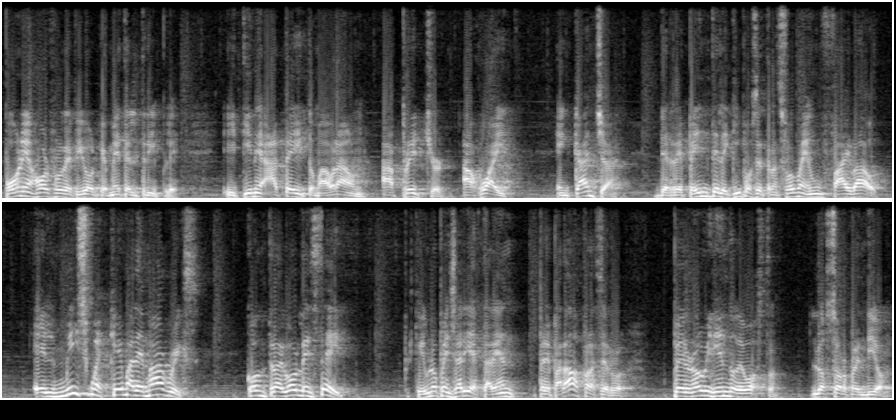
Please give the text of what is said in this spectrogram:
pone a Horford de pivot que mete el triple y tiene a Tatum, a Brown, a Pritchard, a White en cancha, de repente el equipo se transforma en un five out. El mismo esquema de Mavericks contra Golden State, que uno pensaría estarían preparados para hacerlo, pero no viniendo de Boston. Los sorprendió.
